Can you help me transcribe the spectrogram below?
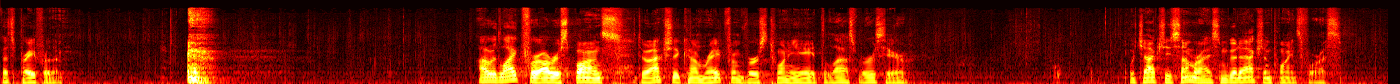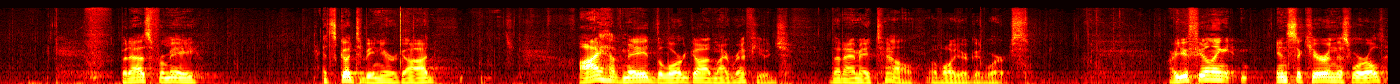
Let's pray for them. I would like for our response to actually come right from verse 28, the last verse here, which actually summarizes some good action points for us. But as for me, it's good to be near God. I have made the Lord God my refuge, that I may tell of all your good works. Are you feeling insecure in this world?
